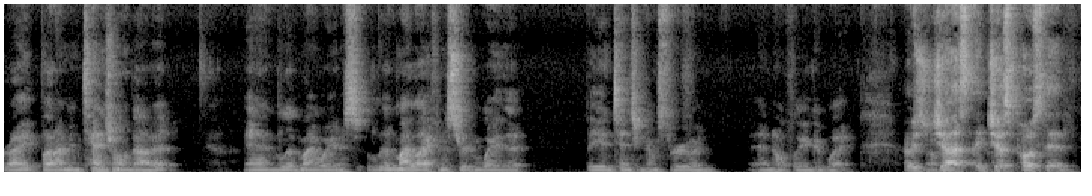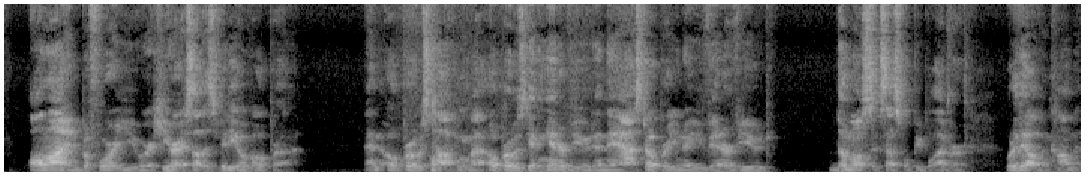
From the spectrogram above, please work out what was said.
right? But I'm intentional about it and live my way, in a live my life in a certain way that the intention comes through and and hopefully a good way. I was So- just I just posted online before you were here. I saw this video of Oprah, and Oprah was talking about Oprah was getting interviewed, and they asked Oprah, you know, you've interviewed the most successful people ever. What do they all have in common?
